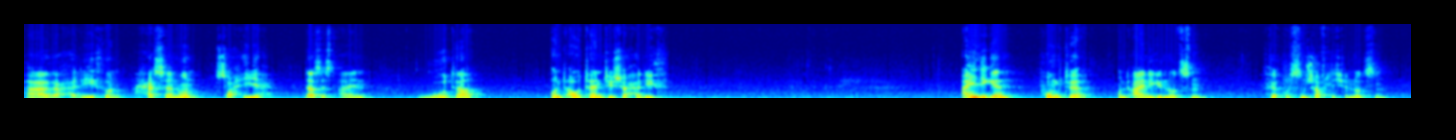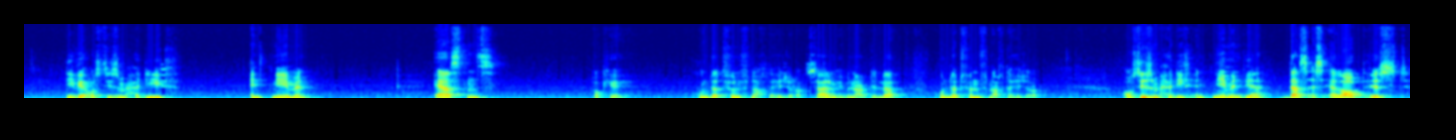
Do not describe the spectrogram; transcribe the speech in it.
هذا حديث حسن صحيح. Das ist ein guter und authentischer Hadith einige Punkte und einige Nutzen, wissenschaftliche Nutzen, die wir aus diesem Hadith entnehmen. Erstens, okay, 105 nach der Hijra, Salim ibn Abdullah, 105 nach der Hijra. Aus diesem Hadith entnehmen wir, dass es erlaubt ist,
